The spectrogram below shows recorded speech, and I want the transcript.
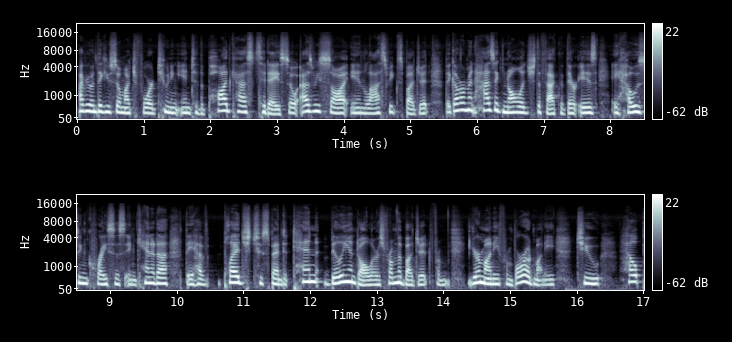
Everyone, thank you so much for tuning into the podcast today. So, as we saw in last week's budget, the government has acknowledged the fact that there is a housing crisis in Canada. They have pledged to spend $10 billion from the budget, from your money, from borrowed money, to help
